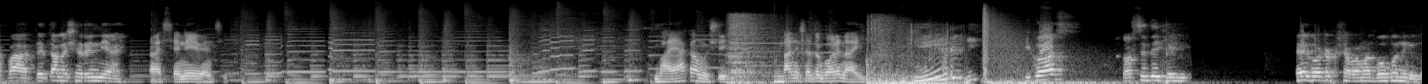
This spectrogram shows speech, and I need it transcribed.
আপা তেতালে সেরে নিয়ে আয়। আচ্ছা নিয়ে বেঞ্চি। ভাই একা মুসি তানির সাথে ঘরে নাই। কি? কর সরষে দেখে এই ঘটক সাহেব আমার বউ কোনে গেল?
